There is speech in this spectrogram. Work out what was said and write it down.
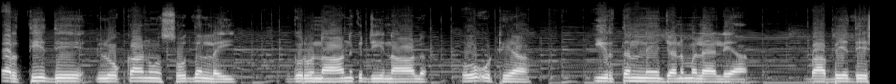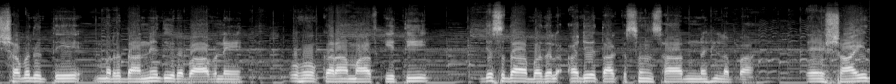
ਧਰਤੀ ਦੇ ਲੋਕਾਂ ਨੂੰ ਸੋਧਣ ਲਈ ਗੁਰੂ ਨਾਨਕ ਜੀ ਨਾਲ ਹੋ ਉਠਿਆ। ਕੀਰਤਨ ਨੇ ਜਨਮ ਲੈ ਲਿਆ। ਬਾਬੇ ਦੇ ਸ਼ਬਦ ਤੇ ਮਰਦਾਨੇ ਦੀ ਰਬਾਬ ਨੇ ਉਹ ਕਰਾਮਾਤ ਕੀਤੀ, ਜਿਸ ਦਾ ਬਦਲ ਅਜੇ ਤੱਕ ਸੰਸਾਰ ਨੂੰ ਨਹੀਂ ਲੱਭਾ। ਤੇ ਸ਼ਾਇਦ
